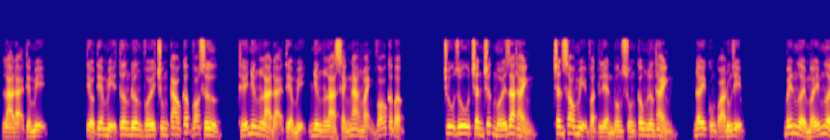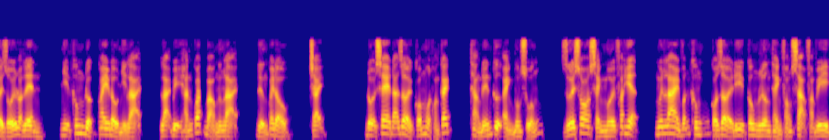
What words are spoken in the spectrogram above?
là đại tiềm mị. Tiểu tiềm mị tương đương với trung cao cấp võ sư, thế nhưng là đại tiềm mị nhưng là sánh ngang mạnh võ cấp bậc chu du chân trước mới ra thành, chân sau mị vật liền bông xuống công lương thành, đây cũng quá đúng dịp. Bên người mấy người rối loạn lên, nhịn không được quay đầu nhìn lại lại bị hắn quát bảo ngưng lại, đừng quay đầu, chạy. Đội xe đã rời có một khoảng cách, thẳng đến cự ảnh bông xuống, dưới so sánh mới phát hiện, nguyên lai vẫn không có rời đi công lương thành phóng xạ phạm vi.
